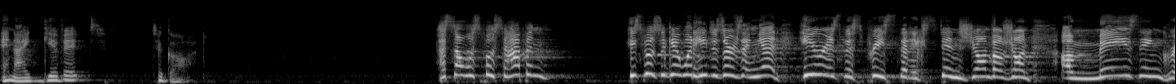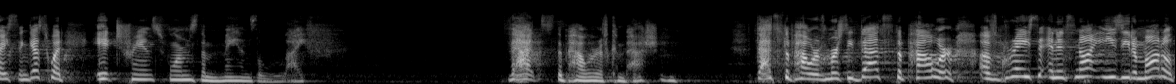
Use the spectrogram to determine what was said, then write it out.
and I give it to God. That's not what's supposed to happen. He's supposed to get what he deserves. And yet, here is this priest that extends Jean Valjean amazing grace. And guess what? It transforms the man's life. That's the power of compassion. That's the power of mercy. That's the power of grace. And it's not easy to model.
